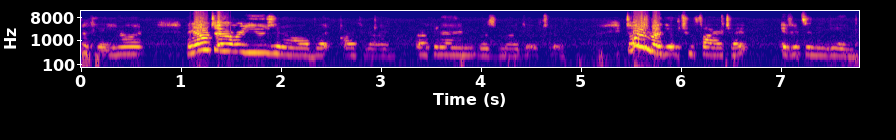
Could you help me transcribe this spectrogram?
okay, you know what? I know it's overused and all, but Arcanine. Arcanine was my go-to. It's always my go-to fire type if it's in the game.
